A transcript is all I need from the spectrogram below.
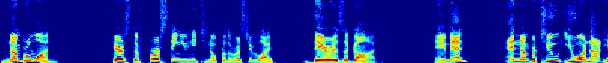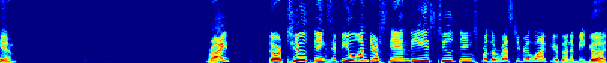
Number one, here's the first thing you need to know for the rest of your life there is a God. Amen? And number two, you are not him. Right? There are two things. If you understand these two things for the rest of your life, you're going to be good.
